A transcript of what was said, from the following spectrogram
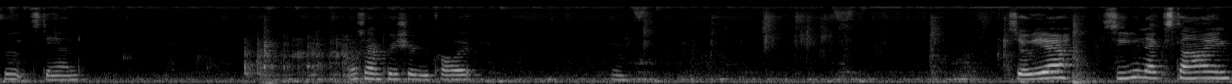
fruit stand. That's what I'm pretty sure you call it. Hmm. So yeah, see you next time,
